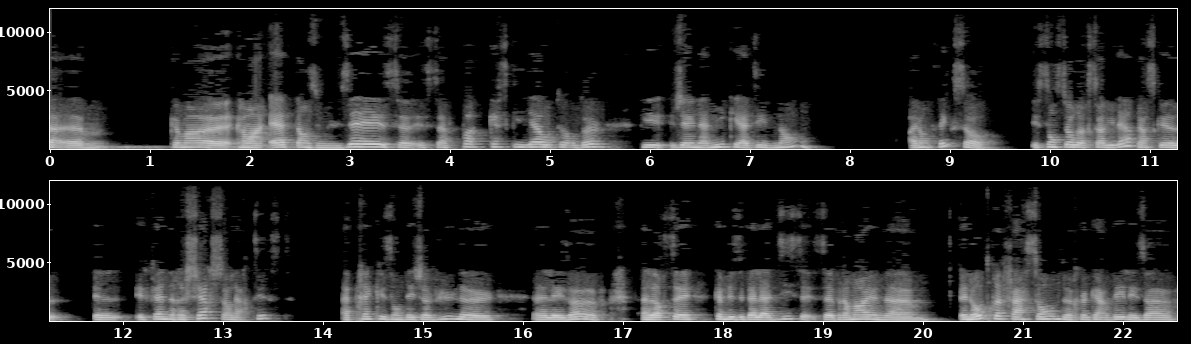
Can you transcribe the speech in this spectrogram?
euh, comment, euh, comment être dans un musée, ils ne savent pas qu'est-ce qu'il y a autour d'eux. Puis j'ai une amie qui a dit, non, I don't think so. Ils sont sur leur cellulaire parce que ils font une recherche sur l'artiste après qu'ils ont déjà vu le, euh, les œuvres. Alors c'est, comme Isabelle a dit, c'est vraiment une, euh, une autre façon de regarder les œuvres,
